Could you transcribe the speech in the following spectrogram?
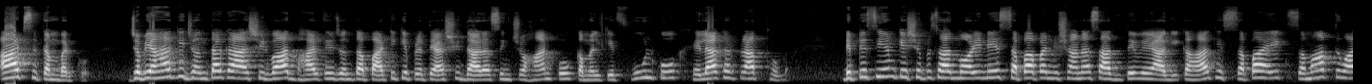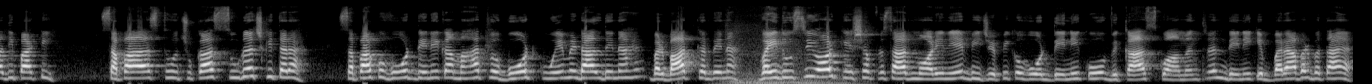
8 सितंबर को। जब यहाँ की जनता का आशीर्वाद भारतीय जनता पार्टी के प्रत्याशी दारा सिंह चौहान को, कमल के फूल को खिलाकर प्राप्त होगा। डिप्टी सीएम केशव प्रसाद मौर्य ने सपा पर निशाना साधते हुए आगे कहा कि सपा एक समाप्तवादी पार्टी सपा अस्त हो चुका, सूरज की तरह सपा को वोट देने का महत्व वोट कुएँ में डाल देना है, बर्बाद कर देना है। वहीं दूसरी ओर केशव प्रसाद मौर्य ने बीजेपी को वोट देने को, विकास को आमंत्रण देने के बराबर बताया।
